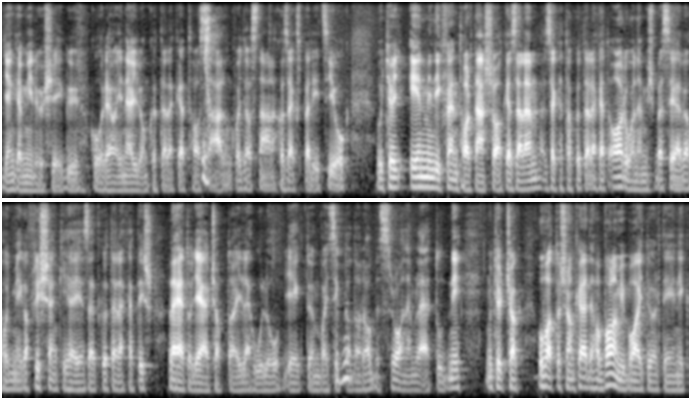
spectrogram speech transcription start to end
gyenge minőségű koreai köteleket használunk, vagy használnak az expedíciók. Úgyhogy én mindig fenntartással kezelem ezeket a köteleket, arról nem is beszélve, hogy még a frissen kihelyezett köteleket is lehet, hogy elcsapta egy lehulló jégtömb vagy szikladarab, ezt soha nem lehet tudni. Úgyhogy csak óvatosan kell, de ha valami baj történik,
